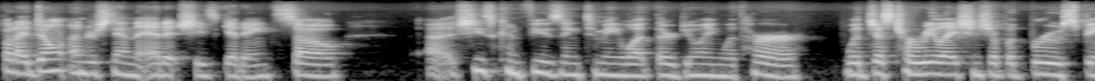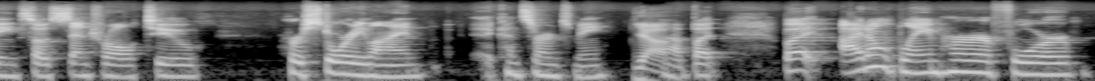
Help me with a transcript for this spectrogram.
but I don't understand the edit she's getting. So uh, she's confusing to me what they're doing with her, with just her relationship with Bruce being so central to her storyline. it concerns me. Yeah. Uh, but but I don't blame her for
